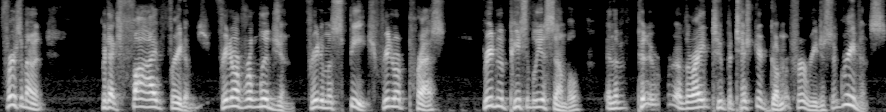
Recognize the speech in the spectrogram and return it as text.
First Amendment protects five freedoms: freedom of religion, freedom of speech, freedom of press, freedom to peaceably assemble, and the, the right to petition your government for a redress of grievance.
